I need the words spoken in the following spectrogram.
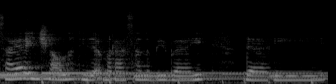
Saya insya Allah tidak merasa lebih baik dari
